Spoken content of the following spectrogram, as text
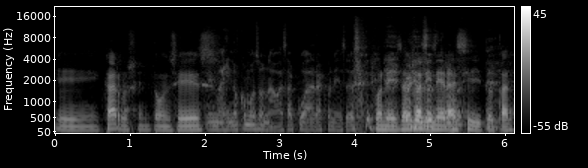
eh, carros. Me Entonces, imagino cómo sonaba esa cuadra con esas... con esas balineras, sí, total.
